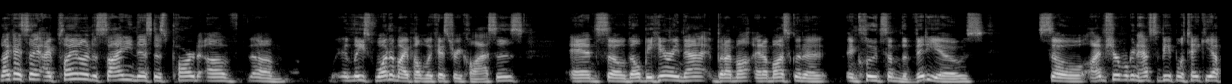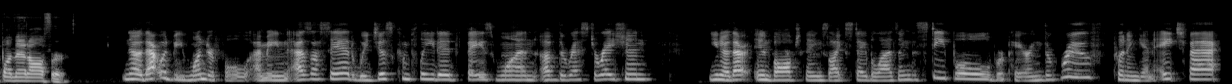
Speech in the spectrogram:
like I say, I plan on assigning this as part of um, at least one of my public history classes, and so they'll be hearing that. But I'm and I'm also going to include some of the videos. So I'm sure we're going to have some people take you up on that offer. No, that would be wonderful. I mean, as I said, we just completed phase one of the restoration. You know, that involved things like stabilizing the steeple, repairing the roof, putting in HVAC,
